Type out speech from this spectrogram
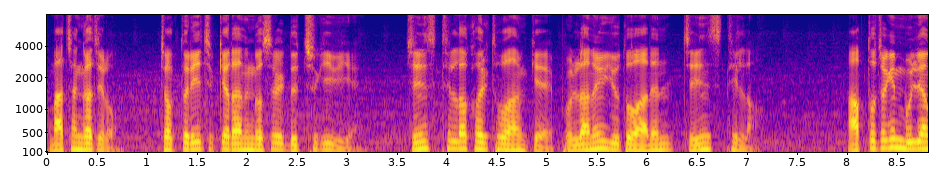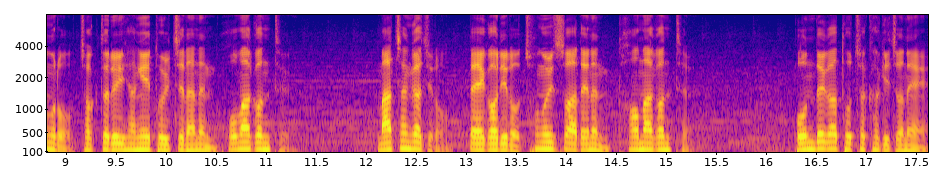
마찬가지로 적들이 집결하는 것을 늦추기 위해 진 스틸러 컬트와 함께 분란을 유도하는 진 스틸러. 압도적인 물량으로 적들을 향해 돌진하는 호마건트. 마찬가지로 떼거리로 총을 쏴대는 터마건트. 본대가 도착하기 전에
